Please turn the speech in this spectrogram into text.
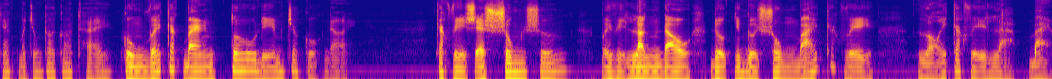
nhất mà chúng tôi có thể cùng với các bạn tô điểm cho cuộc đời. Các vị sẽ sung sướng bởi vì lần đầu được những người sùng bái các vị, gọi các vị là bạn.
